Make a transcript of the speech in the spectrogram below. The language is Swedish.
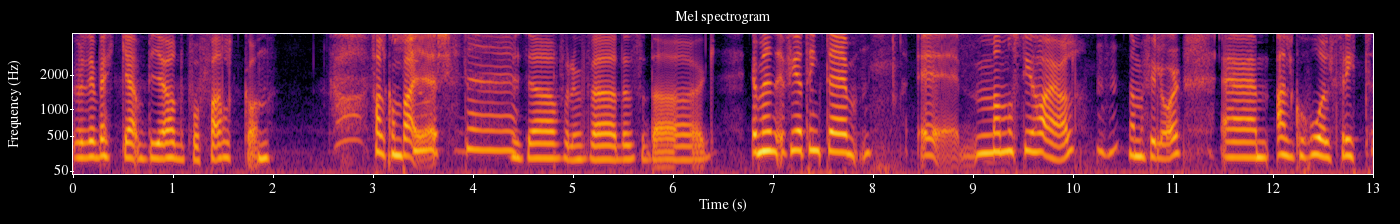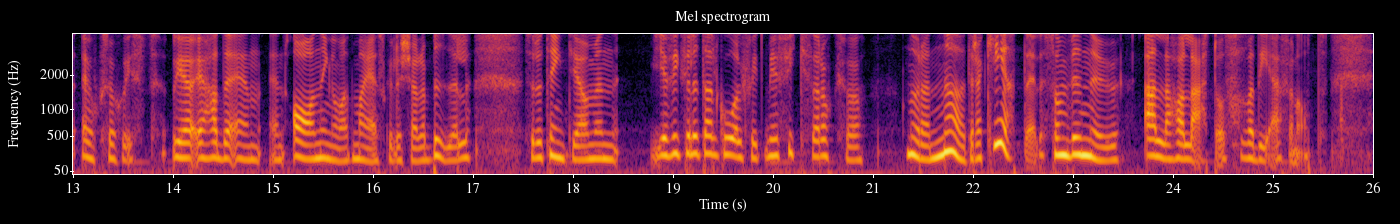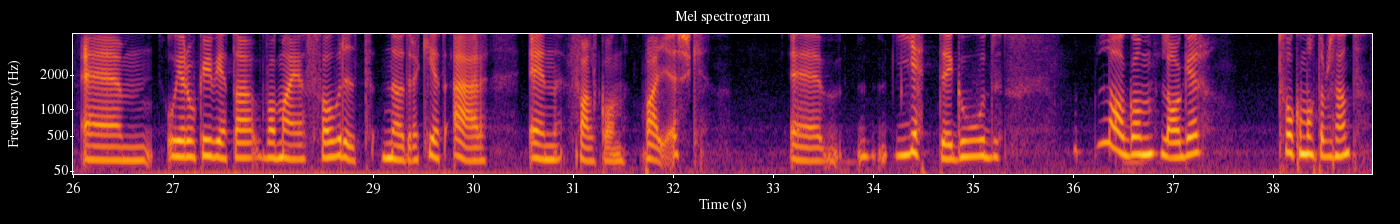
Rebecka bjöd på Falcon. Falcon det! Ja, på din födelsedag. Ja, men för jag tänkte, eh, man måste ju ha öl Mhm. när man fyller år. Eh, alkoholfritt är också schysst. Och jag, jag hade en, en aning om att Maja skulle köra bil. Så då tänkte jag, men jag fixar lite alkoholfritt men jag fixar också några nödraketer som vi nu alla har lärt oss vad det är för något. Um, och jag råkar ju veta vad Majas favorit nödraket är. En Falcon Bayersk. Ehm, jättegod, lagom lager. 2,8 procent.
